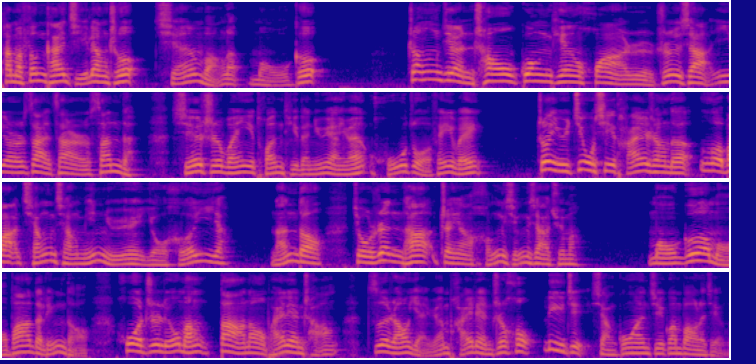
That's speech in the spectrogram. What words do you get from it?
他们分开几辆车，前往了某歌。张建超光天化日之下，一而再、再而三的挟持文艺团体的女演员胡作非为，这与旧戏台上的恶霸强抢民女有何异呀？难道就任他这样横行下去吗？某歌某吧的领导获知流氓大闹排练场，滋扰演员排练之后，立即向公安机关报了警。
